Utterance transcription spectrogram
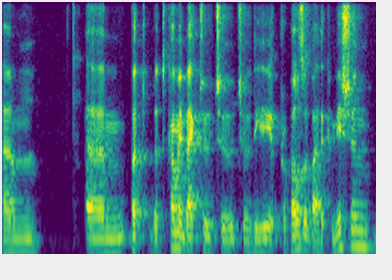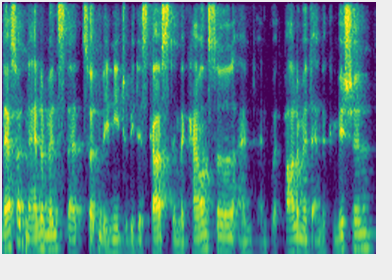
Um, um, but but coming back to, to to the proposal by the Commission, there are certain elements that certainly need to be discussed in the Council and, and with Parliament and the Commission.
